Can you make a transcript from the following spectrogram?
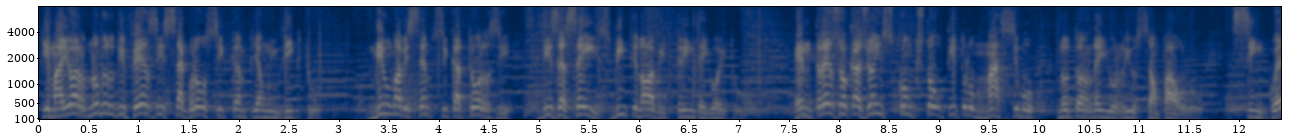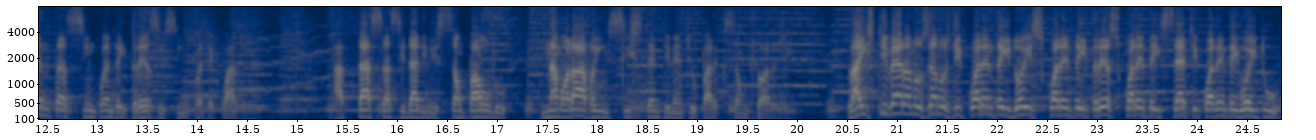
que maior número de vezes sagrou-se campeão invicto. 1914, 16, 29 e 38. Em três ocasiões conquistou o título máximo no torneio Rio-São Paulo. 50, 53 e 54. A taça cidade de São Paulo namorava insistentemente o Parque São Jorge. Lá estivera nos anos de 42, 43, 47 e 48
